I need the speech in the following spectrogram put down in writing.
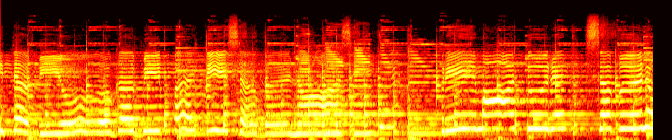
योग विपति सबनासी प्रेमातुर सब लोग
